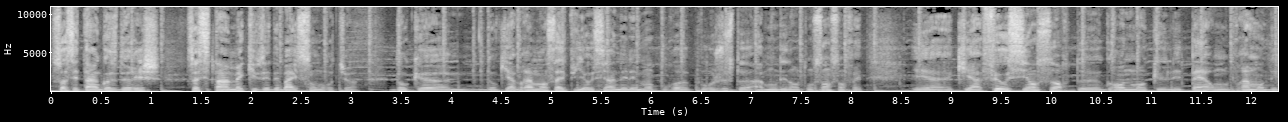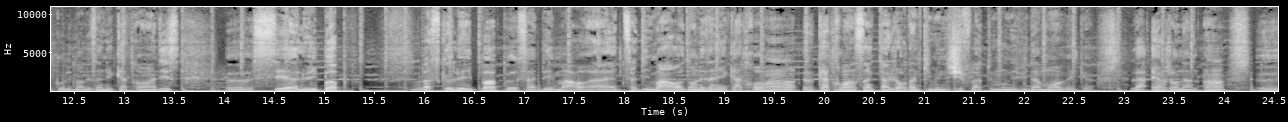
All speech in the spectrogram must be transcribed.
soit c'était un gosse de riche, soit c'était un mec qui faisait des bails sombres, tu vois. Donc euh, donc il y a vraiment ça et puis il y a aussi un élément pour euh, pour juste abonder dans ton sens en fait et qui a fait aussi en sorte grandement que les paires ont vraiment décollé dans les années 90, euh, c'est le hip-hop. Parce que le hip-hop, euh, ça démarre, euh, ça démarre dans les années 80. Euh, 85, t'as Jordan qui met une gifle à tout le monde, évidemment, avec euh, la Air Jordan 1. Euh,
